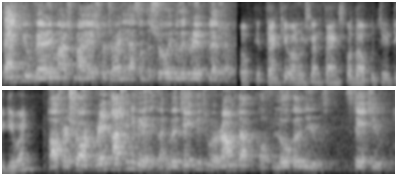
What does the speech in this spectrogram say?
Thank you very much, Mahesh, for joining us on the show. It was a great pleasure. Okay, thank you, Anushan. Thanks for the opportunity given. After a short break, Ashwini Vethakan will take you through a roundup of local news. Stay tuned.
